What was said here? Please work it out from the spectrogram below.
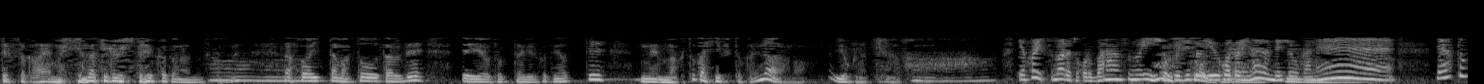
鉄とか亜鉛も必要になってくるしということなんですけどね。だそういった、まあ、トータルで栄養を取ってあげることによって、粘膜とか皮膚とかには、あの、良くなってきます、ね、やっぱり詰まるところバランスのいい食事ということになるんでしょうかね。で、あとは、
